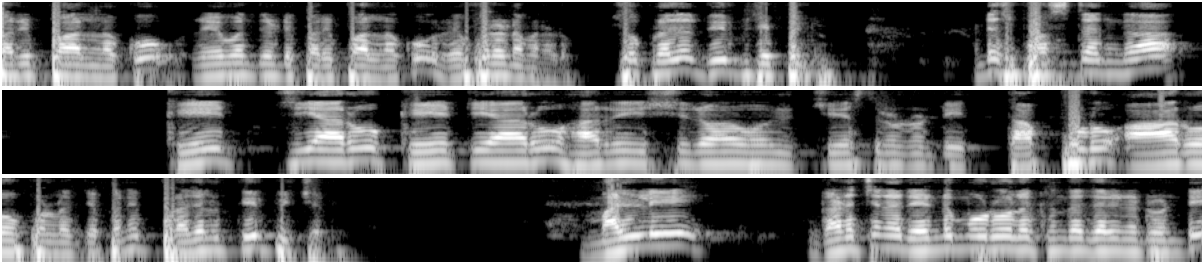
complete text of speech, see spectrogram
పరిపాలనకు రేవంత్ రెడ్డి పరిపాలనకు రెఫరెండం అన్నాడు. సో ప్రజలు తీర్పు చెప్పిండ్రు. అంటే స్పష్టంగా కేటీఆర్ కేటీఆర్ హరీష్ రావు చేస్తున్నటువంటి తప్పుడు ఆరోపణలు చెప్పని ప్రజలు తీర్పిచ్చారు. మళ్ళీ గడిచిన రెండు మూడు రోజుల కింద జరిగినటువంటి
